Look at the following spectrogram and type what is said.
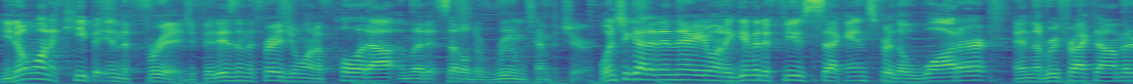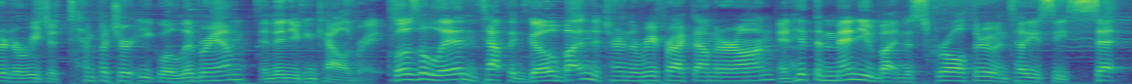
you don't wanna keep it in the fridge. If it is in the fridge, you wanna pull it out and let it settle to room temperature. Once you got it in there, you wanna give it a few seconds for the water and the refractometer to reach a temperature equilibrium, and then you can calibrate. Close the lid and tap the go button to turn the refractometer on, and hit the menu button to scroll through until you see set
